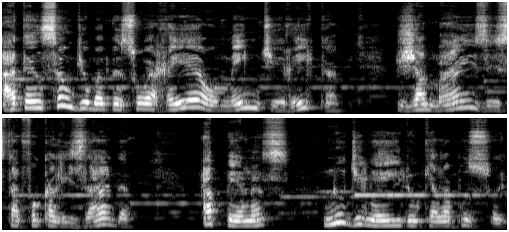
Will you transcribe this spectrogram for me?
A atenção de uma pessoa realmente rica jamais está focalizada apenas no dinheiro que ela possui.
